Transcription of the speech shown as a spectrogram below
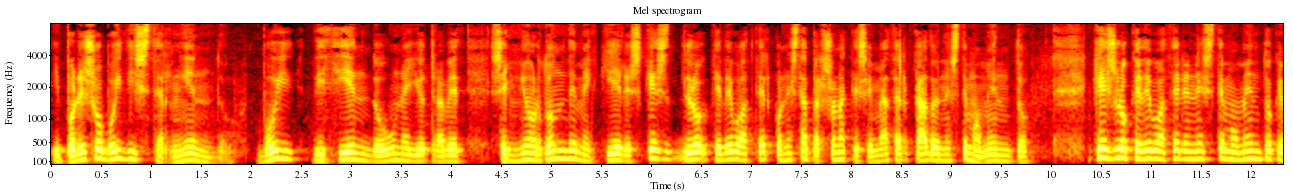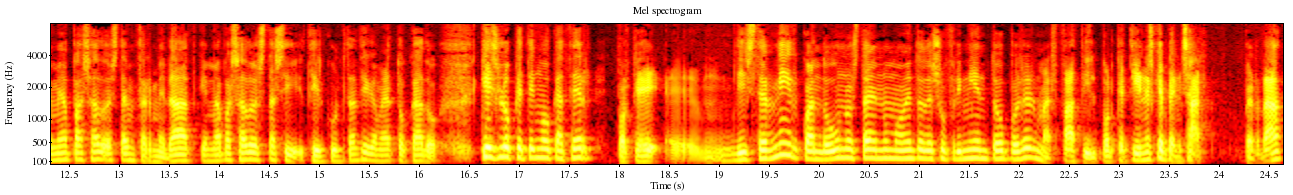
Y por eso voy discerniendo, voy diciendo una y otra vez, Señor, ¿dónde me quieres? ¿Qué es lo que debo hacer con esta persona que se me ha acercado en este momento? ¿Qué es lo que debo hacer en este momento que me ha pasado esta enfermedad, que me ha pasado esta circunstancia que me ha tocado? ¿Qué es lo que tengo que hacer? Porque eh, discernir cuando uno está en un momento de sufrimiento, pues es más fácil, porque tienes que pensar, ¿verdad?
